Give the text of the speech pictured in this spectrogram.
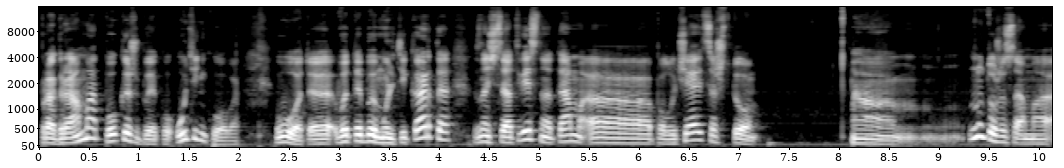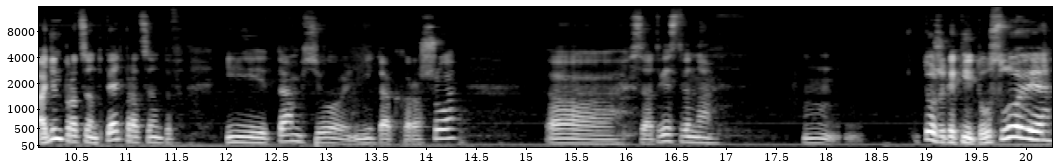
программа по кэшбэку у Тинькова. Вот, ВТБ мультикарта, значит, соответственно, там а, получается, что, ну, то же самое, 1%, 5%, и там все не так хорошо, а, соответственно, тоже какие-то условия,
